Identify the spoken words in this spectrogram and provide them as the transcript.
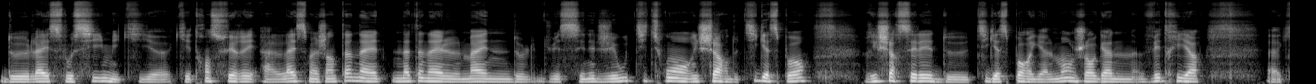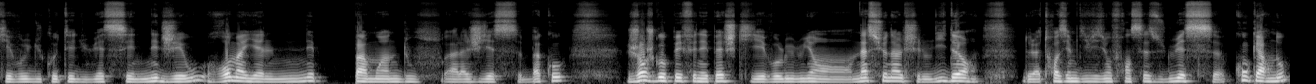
de l'AS Lossi, mais qui, qui, est transféré à l'AS Magenta, Nathanaël Maen de, du SC Nedjeu, Titouan Richard de Tigasport, Richard Sellet de Tigasport également, Jorgan Vetria euh, qui évolue du côté du SC Nedjeu. Romaïel n'est pas moins doux à la JS Baco. Georges Gopé Fénépèche qui évolue lui en national chez le leader de la troisième division française, l'US Concarneau,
